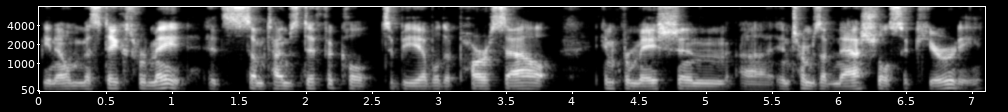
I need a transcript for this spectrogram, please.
you know, mistakes were made. It's sometimes difficult to be able to parse out information uh, in terms of national security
